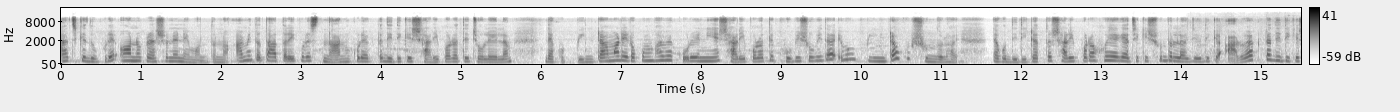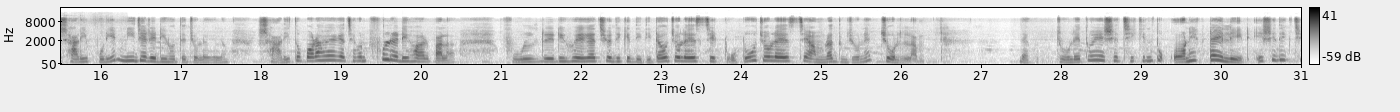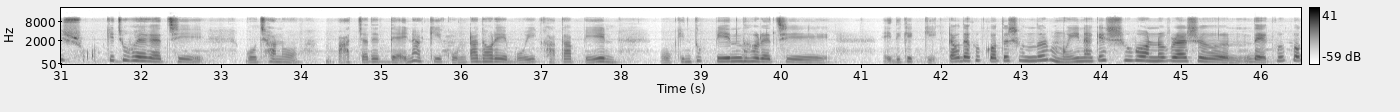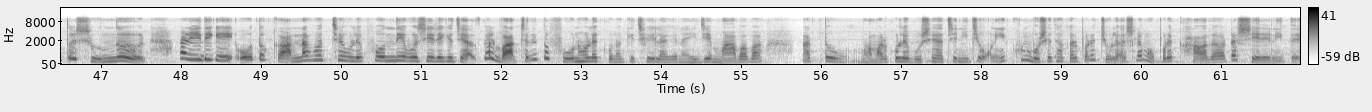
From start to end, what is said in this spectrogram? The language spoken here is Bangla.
আজকে দুপুরে অন্নপ্রাশনে নেমন্তন্ন। আমি তো তাড়াতাড়ি করে স্নান করে একটা দিদিকে শাড়ি পরাতে চলে এলাম। দেখো, পিনটা আমার এরকমভাবে করে নিয়ে শাড়ি পরাতে খুবই সুবিধা এবং পিনটাও খুব সুন্দর হয়। দেখো, দিদিটার তো শাড়ি পরা হয়ে গেছে, কি সুন্দর লাগছে। ওদিকে আরও একটা দিদিকে শাড়ি পরিয়ে নিজে রেডি হতে চলে গেলাম। শাড়ি তো পরা হয়ে গেছে, এখন ফুল রেডি হওয়ার পালা। ফুল রেডি হয়ে গেছে ওদিকে দিদিটাও চলে এসছে, টোটোও চলে এসছে, আমরা দুজনে চললাম। দেখো, চলে তো এসেছি, কিন্তু অনেকটাই লেট এসে দেখছি সব কিছু হয়ে গেছে। গোছানো। বাচ্চাদের দেয় না কে কোনটা ধরে? বই, খাতা, পেন। ও কিন্তু পেন ধরেছে। এদিকে কেকটাও দেখো কত সুন্দর। মইনাকে শুভ অন্নপ্রাশন। দেখো কত সুন্দর। আর এইদিকে ও তো কান্না করছে বলে ফোন দিয়ে বসিয়ে রেখেছে। আজকাল বাচ্চাদের তো ফোন হলে কোনো কিছুই লাগে না। এই যে মা বাবা আর তো মামার কোলে বসে আছে, নিচে অনেকক্ষণ বসে থাকার পরে চলে আসলাম, ওপরে খাওয়া দাওয়াটা সেরে নিতে।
